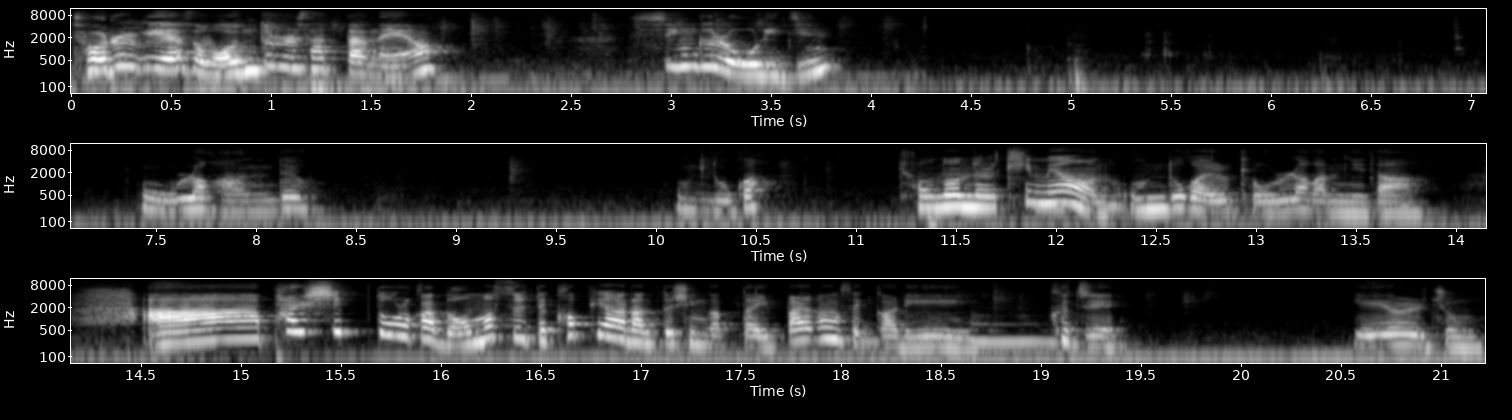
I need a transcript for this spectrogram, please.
저를 위해서 원두를 샀다네요. 싱글 오리진. 어, 올라가는데요. 온도가? 전원을 키면 온도가 이렇게 올라갑니다. 아, 80도가 넘었을 때 커피하란 뜻인갑다. 이 빨강 색깔이. 음. 그지? 예열 중.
